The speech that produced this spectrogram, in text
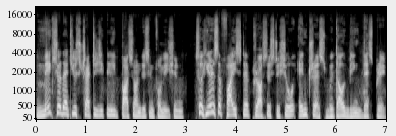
make sure that you strategically pass on this information. So here's a five step process to show interest without being desperate.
